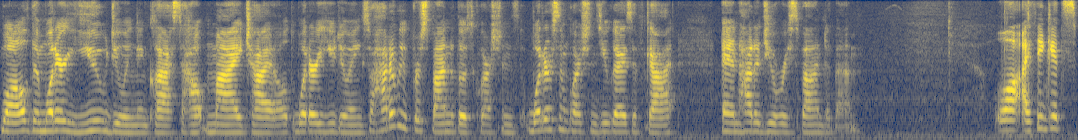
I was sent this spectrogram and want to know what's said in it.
well, then what are you doing in class to help my child? What are you doing? So, how do we respond to those questions? What are some questions you guys have got, and how did you respond to them? Well, I think it's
